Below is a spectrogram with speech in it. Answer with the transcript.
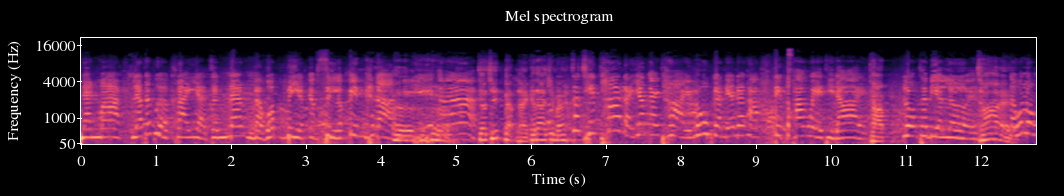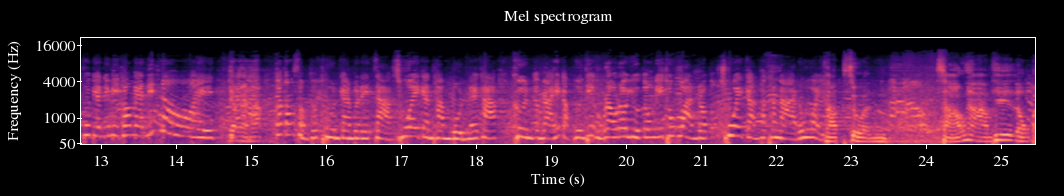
แน่นมากแล้วถ้าเผื่อใครอยากจะแน่นแบบว่าเบียดกับศิลปินขนาดเออนี้อะจะชิดแบบไหนก็ได้ใช่ไหม จะชิดท่าไหนยังไง ถ่ายรูปกันเนี่ยนะคะ ติดข้างเวทีได้ ครับ ลงทะเบียนเลย ใช่แต่ว่าลงทะเบียนนี่มีข้อแม้นิดหน่อยยังไงนะคะฮะก็ต้องสมทบทุนการบริจาคช่วยกันทำบุญนะคะ คืนกำไรให้กับพื้นที่ของเราเราอยู่ตรงนี้ทุกวันเราต้องช่วยกันพัฒนาด้วย ครับ ส่วนสาวงามที่ลงไป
